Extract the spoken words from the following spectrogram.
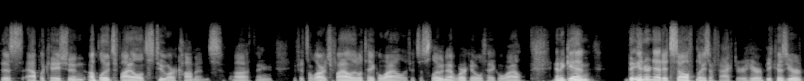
this application uploads files to our Commons uh, thing. If it's a large file, it'll take a while. If it's a slow network, it will take a while. And again, the internet itself plays a factor here because you're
